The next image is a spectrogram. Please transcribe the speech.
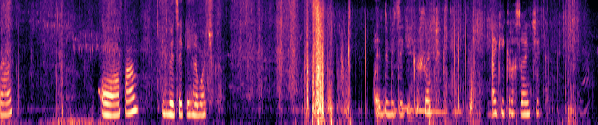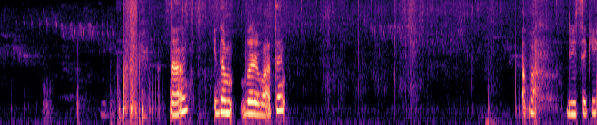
Так. Опа. Дивіться, який грибочок. Ой, дивіться, який красончик. А який красончик. Так. Ідемо виривати. Опа, дивіться, який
